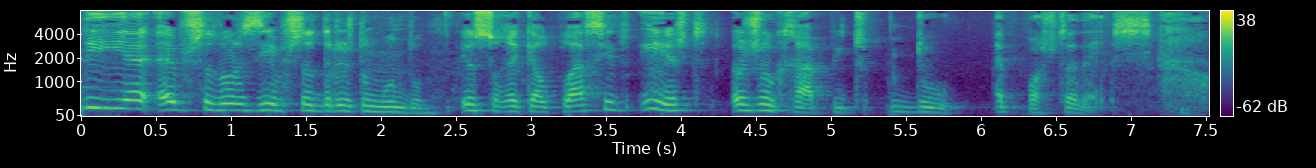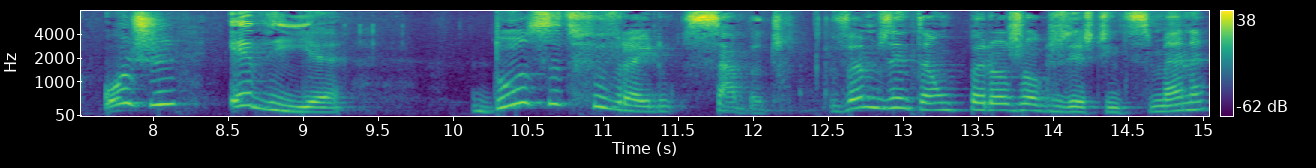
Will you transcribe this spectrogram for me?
dia, apostadores e apostadoras do mundo. Eu sou Raquel Plácido e este é o Jogo Rápido do Aposta 10. Hoje é dia 12 de fevereiro, sábado. Vamos então para os jogos deste fim de semana.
